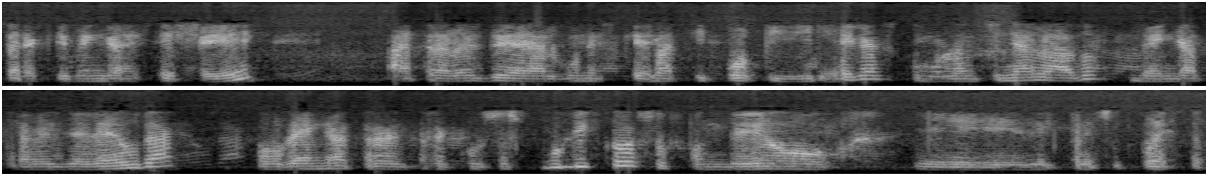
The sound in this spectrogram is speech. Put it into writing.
para que venga CFE a través de algún esquema tipo PIDIEGAS, como lo han señalado, venga a través de deuda o venga a través de recursos públicos o fondeo eh, del presupuesto.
